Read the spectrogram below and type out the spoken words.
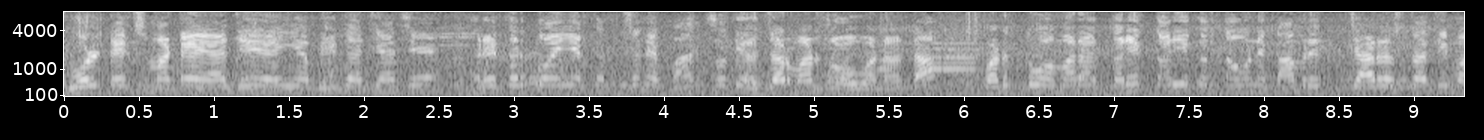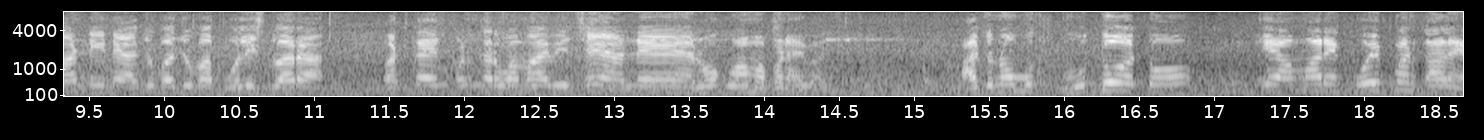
ટોલ ટેક્સ માટે આજે અહીંયા ભેગા થયા છે. ખરેખર તો અહીંયા છે ને પાંચસો થી હજાર માણસો આવવાના હતા. પરંતુ અમારા દરેક કાર્યકર્તાઓને કામરેજ ચાર રસ્તાથી માંડીને આજુબાજુમાં પોલીસ દ્વારા અટકાયત પણ કરવામાં આવી છે અને રોકવામાં પણ આવ્યા છે. આજનો મુદ- મુદ્દો હતો કે અમારે કોઈ પણ કાળે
